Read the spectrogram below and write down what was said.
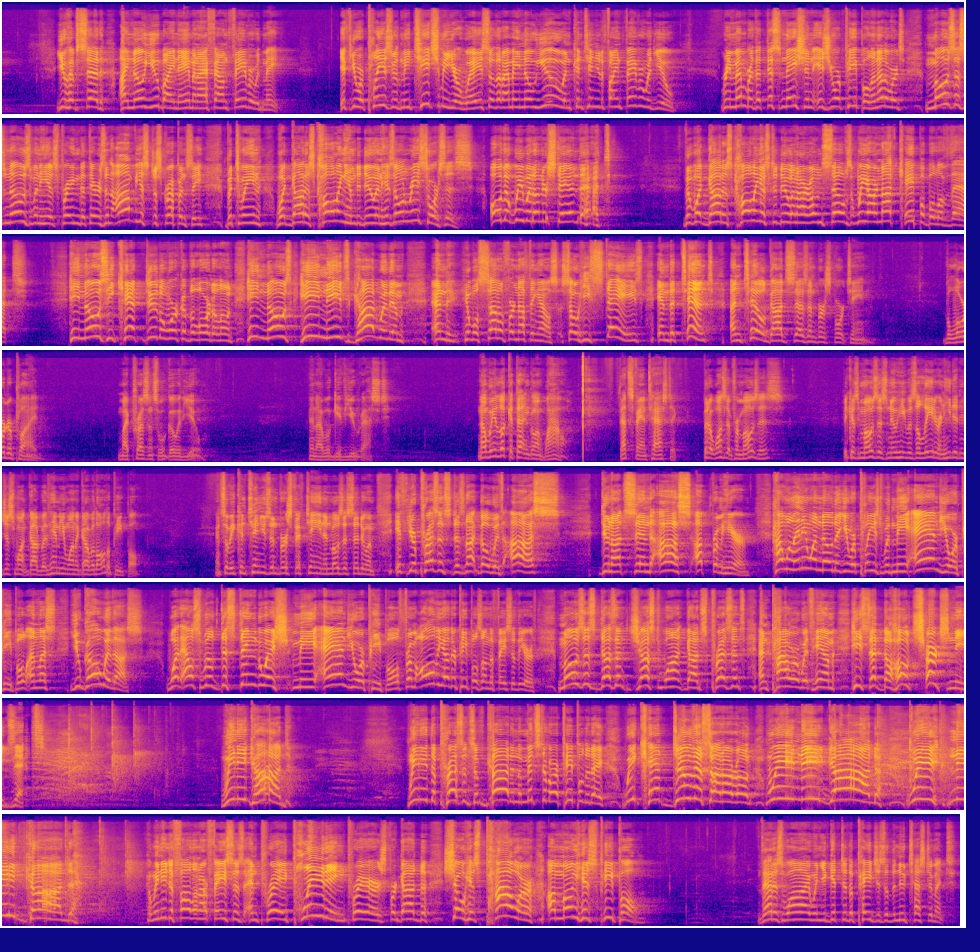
You have said, I know you by name, and I have found favor with me. If you are pleased with me, teach me your ways so that I may know you and continue to find favor with you. Remember that this nation is your people. In other words, Moses knows when he is praying that there is an obvious discrepancy between what God is calling him to do and his own resources. Oh, that we would understand that. That what God is calling us to do in our own selves, we are not capable of that. He knows he can't do the work of the Lord alone. He knows he needs God with him and he will settle for nothing else. So he stays in the tent until God says in verse 14, The Lord replied, My presence will go with you and I will give you rest. Now we look at that and going, Wow, that's fantastic. But it wasn't for Moses. Because Moses knew he was a leader and he didn't just want God with him, he wanted God with all the people. And so he continues in verse 15, and Moses said to him, If your presence does not go with us, do not send us up from here. How will anyone know that you are pleased with me and your people unless you go with us? What else will distinguish me and your people from all the other peoples on the face of the earth? Moses doesn't just want God's presence and power with him, he said the whole church needs it. We need God. We need the presence of God in the midst of our people today. We can't do this on our own. We need God. We need God. And we need to fall on our faces and pray, pleading prayers for God to show His power among His people. That is why, when you get to the pages of the New Testament,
